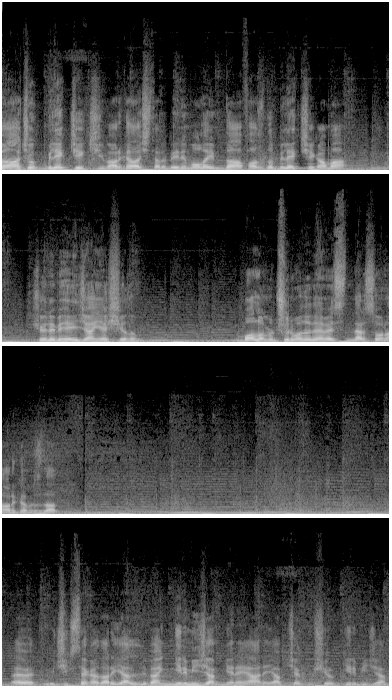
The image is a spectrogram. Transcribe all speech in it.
daha çok blackjackçiyim arkadaşlar. Benim olayım daha fazla blackjack ama şöyle bir heyecan yaşayalım. Balon uçurmadı demesinler sonra arkamızdan. Evet 3x'e kadar geldi. Ben girmeyeceğim gene yani yapacak bir şey yok girmeyeceğim.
